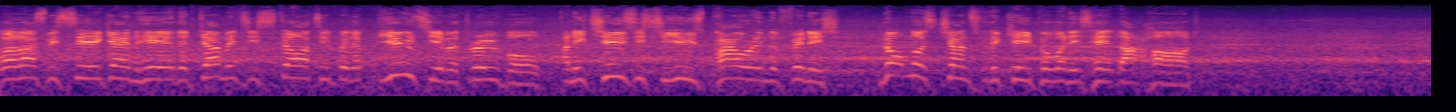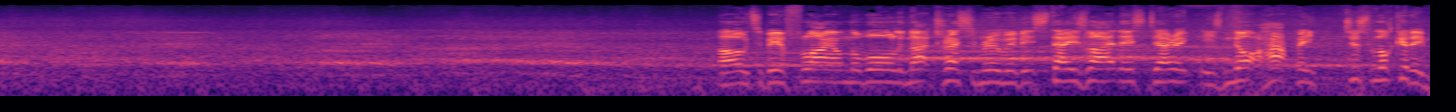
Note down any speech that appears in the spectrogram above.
Well, as we see again here, the damage is started with a beauty of a through ball, and he chooses to use power in the finish. Not much chance for the keeper when it's hit that hard. Oh, to be a fly on the wall in that dressing room if it stays like this, Derek, he's not happy. Just look at him.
